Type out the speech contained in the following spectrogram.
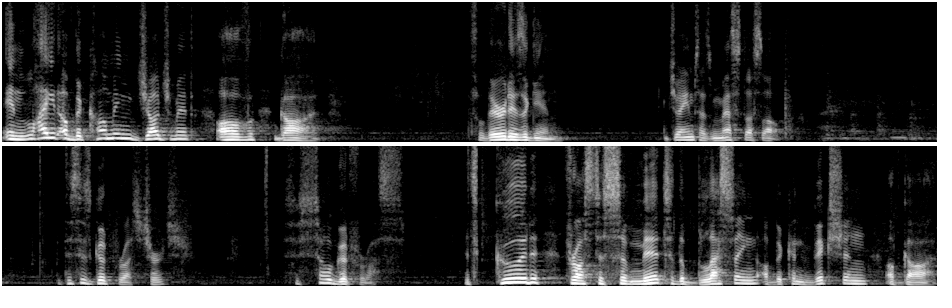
in light of the coming judgment of God. So there it is again. James has messed us up. But this is good for us, church. This is so good for us. It's good for us to submit to the blessing of the conviction of God.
